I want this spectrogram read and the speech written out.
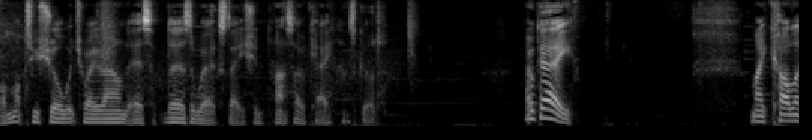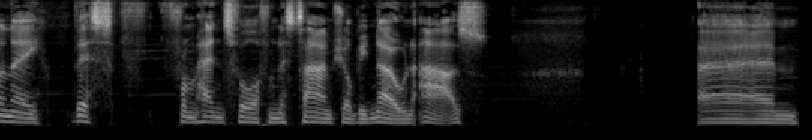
I'm not too sure which way around it is. There's the workstation. That's okay. That's good. Okay. My colony. this from henceforth from this time shall be known as um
